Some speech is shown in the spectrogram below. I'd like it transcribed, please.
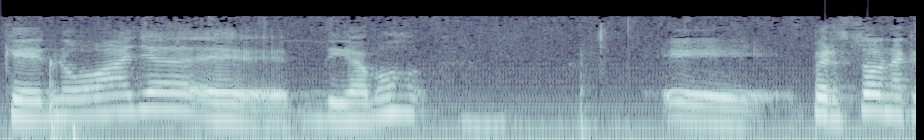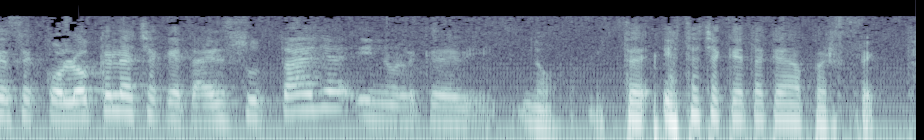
que no haya, eh, digamos, eh, persona que se coloque la chaqueta en su talla y no le quede bien. No, esta, esta chaqueta queda perfecta.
